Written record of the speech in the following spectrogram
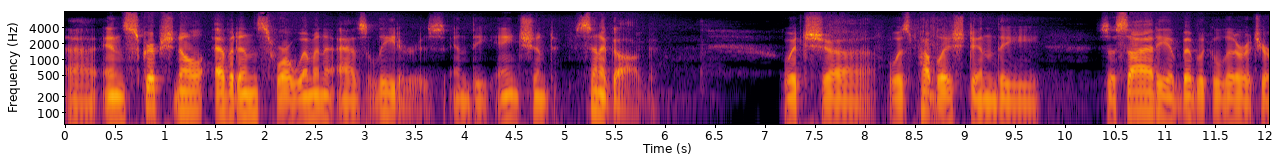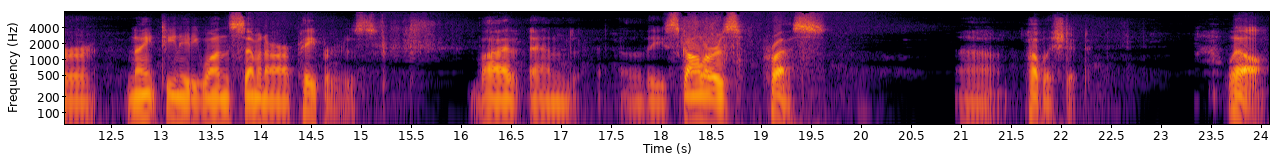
uh, inscriptional evidence for women as leaders in the ancient synagogue, which uh, was published in the Society of Biblical Literature 1981 seminar papers by and uh, the Scholars Press uh, published it. Well,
